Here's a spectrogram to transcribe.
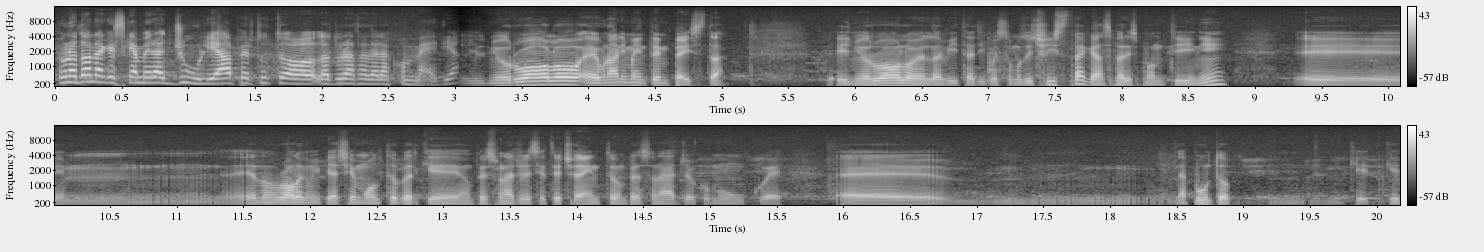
una donna che si chiamerà Giulia per tutto la durata della commedia? Il mio ruolo è un'anima in tempesta. Il mio ruolo è la vita di questo musicista, Gaspari Spontini. E, mm, è un ruolo che mi piace molto perché è un personaggio del Settecento, è un personaggio comunque eh, appunto che, che,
